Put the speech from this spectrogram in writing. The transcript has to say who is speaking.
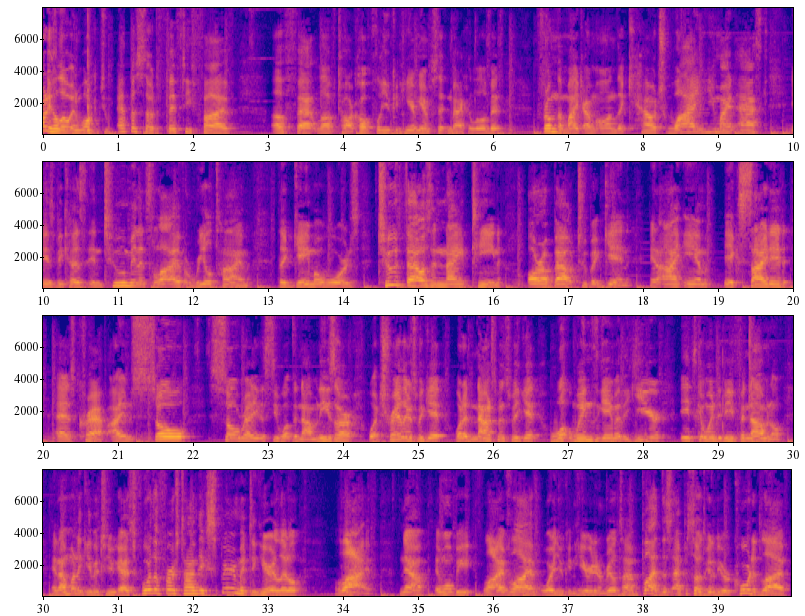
Speaker 1: Howdy, hello, and welcome to episode 55 of Phat Love Talk. Hopefully, you can hear me. I'm sitting back a little bit from the mic. I'm on the couch. Why, you might ask, is because in two minutes live, real time, the Game Awards 2019 are about to begin, and I am excited as crap. I am so so ready to see what the nominees are, what trailers we get, what announcements we get, what wins game of the year. It's going to be phenomenal. And I'm going to give it to you guys for the first time, experimenting here a little live. Now, it won't be live live where you can hear it in real time, but this episode is going to be recorded live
